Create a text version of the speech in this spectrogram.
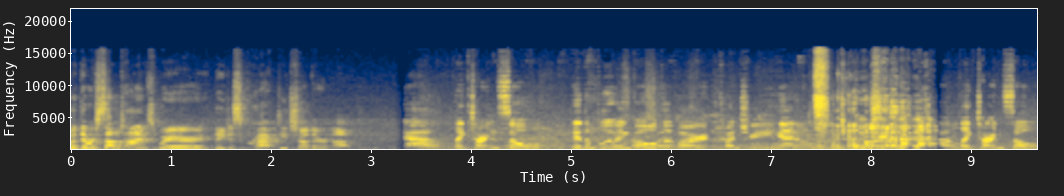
but there were some times where they just cracked each other up. Yeah, like Tartan Soul. They're the blue and gold of our country. I don't know. yeah, like Tartan Soul.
